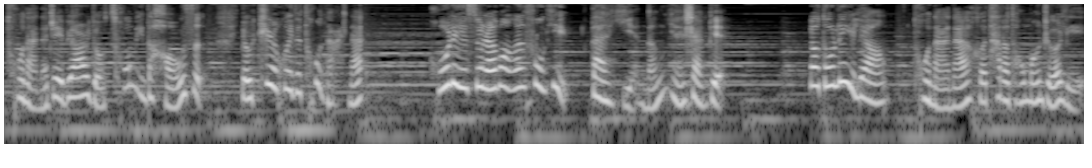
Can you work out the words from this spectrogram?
兔奶奶这边有聪明的猴子，有智慧的兔奶奶；狐狸虽然忘恩负义，但也能言善辩。要斗力量，兔奶奶和她的同盟者里，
